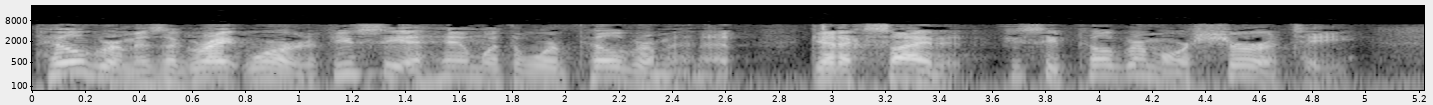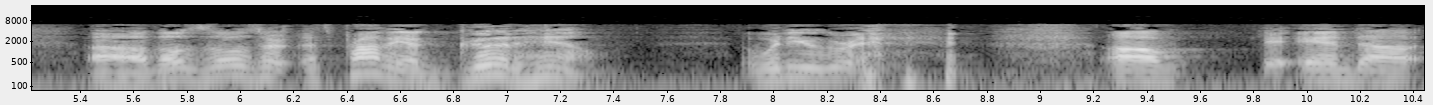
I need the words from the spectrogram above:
pilgrim is a great word. If you see a hymn with the word pilgrim in it, get excited. If you see pilgrim or surety, uh, those, those are, it's probably a good hymn. Would you agree? um, and, uh,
